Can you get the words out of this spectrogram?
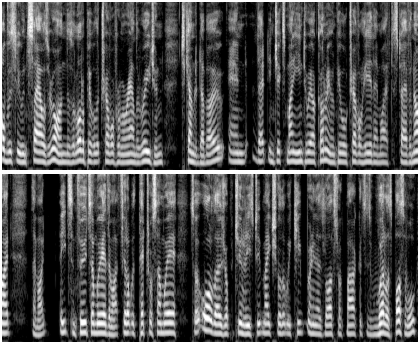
obviously when sales are on, there's a lot of people that travel from around the region to come to Dubbo, and that injects money into our economy. When people travel here, they might have to stay overnight, they might eat some food somewhere, they might fill up with petrol somewhere. So all of those are opportunities to make sure that we keep running those livestock markets as well as possible,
